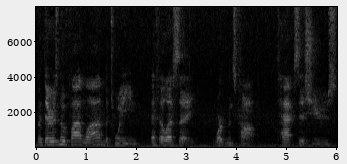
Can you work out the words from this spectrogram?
but there is no fine line between FLSA, workman's comp, tax issues,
